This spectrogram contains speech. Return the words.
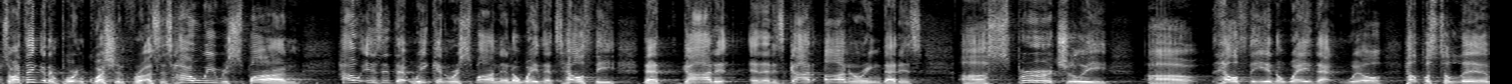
So I think an important question for us is how we respond. How is it that we can respond in a way that's healthy, that God that is God honoring, that is uh, spiritually uh, healthy in a way that will help us to live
